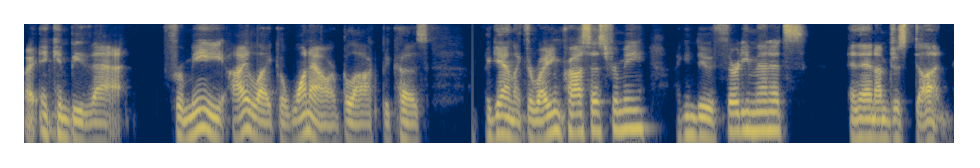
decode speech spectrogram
right it can be that for me, I like a one hour block because, again, like the writing process for me, I can do 30 minutes and then I'm just done.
